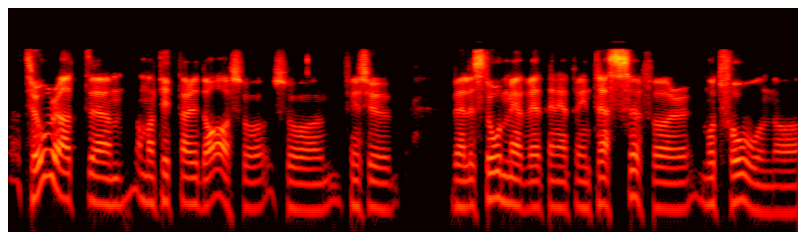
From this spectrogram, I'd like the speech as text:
Jag tror att um, om man tittar idag så, så finns ju väldigt stor medvetenhet och intresse för motion och,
